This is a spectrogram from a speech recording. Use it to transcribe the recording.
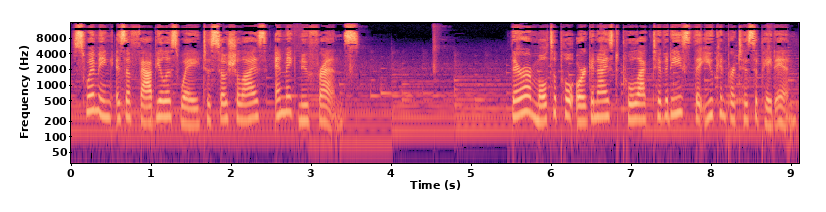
Swimming is a fabulous way to socialize and make new friends. There are multiple organized pool activities that you can participate in,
